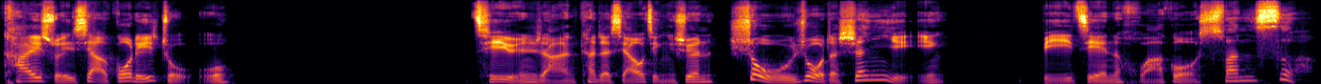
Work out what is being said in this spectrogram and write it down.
开水下锅里煮。戚云染看着小景轩瘦弱的身影，鼻尖划过酸涩，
